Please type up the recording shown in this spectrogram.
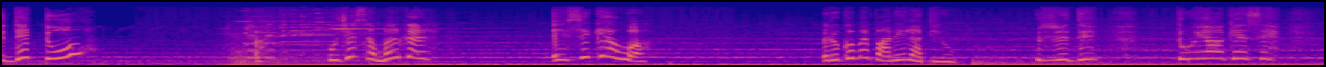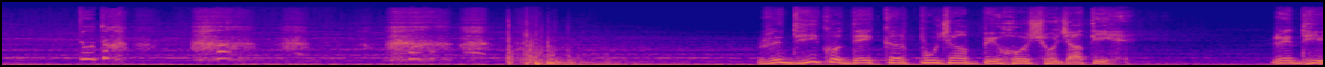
रिद्धि तू? पूजा संभल कर। ऐसे क्या हुआ? रुको मैं पानी लाती हूँ। रिद्धि तू यहाँ कैसे? तू तो रिद्धि को देखकर पूजा बेहोश हो जाती है। रिद्धि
